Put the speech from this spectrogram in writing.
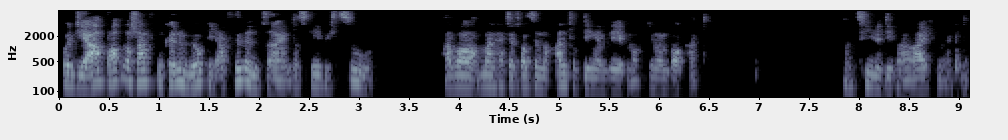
Und ja, Partnerschaften können wirklich erfüllend sein, das gebe ich zu. Aber man hat ja trotzdem noch andere Dinge im Leben, auf die man Bock hat. Und Ziele, die man erreichen möchte.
